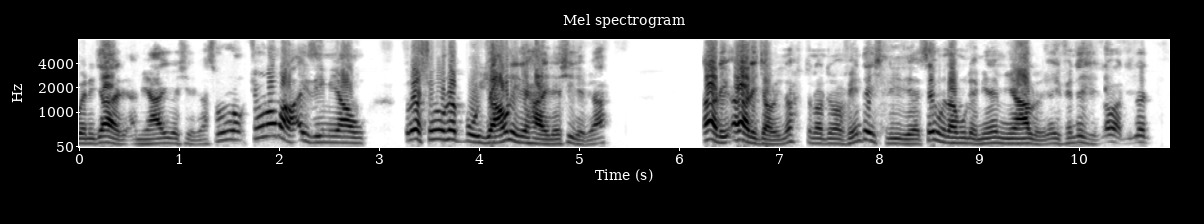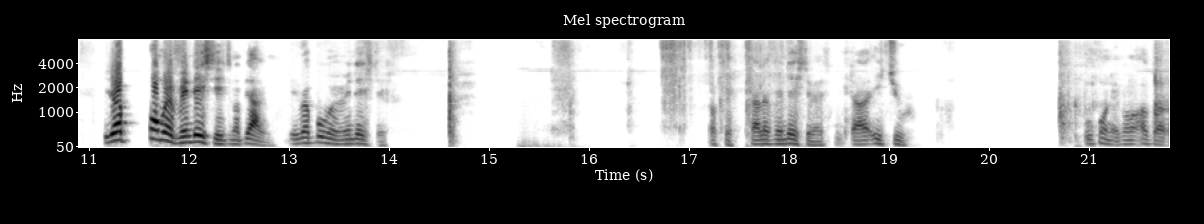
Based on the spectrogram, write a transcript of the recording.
ဝယ်နေကြရတယ်အများကြီးပဲရှိတယ်ဗျာရှိုးလုံးရှိုးလုံးမှာအဲ့ဈေးမရအောင်သူတို့ရှိုးလုံးထက်ပိုရောင်းနေတဲ့ဟာတွေလည်းရှိတယ်ဗျာအဲ့ဒါတွေအဲ့ဒါတွေကြောက်လीနော်ကျွန်တော်ဒီမှာ vintage လေးတွေစိတ်ဝင်စားမှုလည်းအများကြီးများလို့အဲ့ vintage တွေတော့ဒီတော့ဒီတော့ပို့မဲ့ vintage တွေကျွန်တော်ပြပြီဒီဘက်ပို့မဲ့ vintage တွေ okay ဒါလည်း vintage တွေပဲဒါ EQ ဘူးဖို့နေအကုန်အောက်တော့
